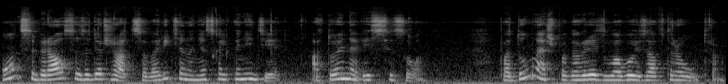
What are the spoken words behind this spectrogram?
Он собирался задержаться в Арите на несколько недель, а то и на весь сезон. Подумаешь, поговорить с главой завтра утром.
